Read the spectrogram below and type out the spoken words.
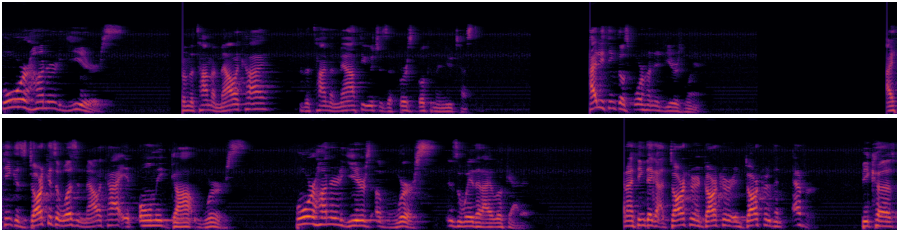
400 years from the time of Malachi to the time of Matthew, which is the first book in the New Testament. How do you think those 400 years went? I think as dark as it was in Malachi, it only got worse. 400 years of worse is the way that I look at it. And I think they got darker and darker and darker than ever. Because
